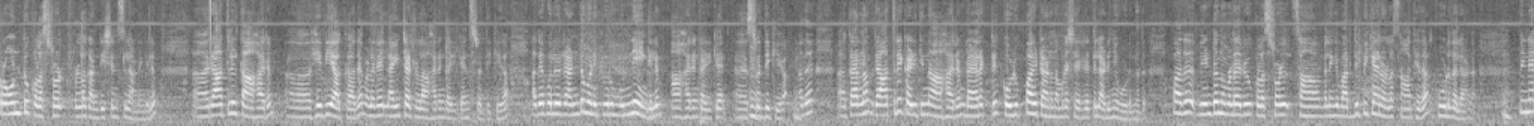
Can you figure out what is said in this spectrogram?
പ്രോൺ ടു കൊളസ്ട്രോൾ ഉള്ള കണ്ടീഷൻസിലാണെങ്കിലും രാത്രിയിലത്തെ ആഹാരം ഹെവി ആക്കാതെ വളരെ ലൈറ്റ് ആയിട്ടുള്ള ആഹാരം കഴിക്കാൻ ശ്രദ്ധിക്കുക. അതേപോലെ ഒരു രണ്ട് മണിക്കൂർ മുന്നെയെങ്കിലും ആഹാരം കഴിക്കാൻ ശ്രദ്ധിക്കുക. അത് കാരണം രാത്രി കഴിക്കുന്ന ആഹാരം ഡയറക്റ്റ് കൊഴുപ്പായിട്ടാണ് നമ്മുടെ ശരീരത്തിൽ അടിഞ്ഞുകൂടുന്നത്. അപ്പോൾ അത് വീണ്ടും നമ്മുടെ ഒരു കൊളസ്ട്രോൾ അല്ലെങ്കിൽ വർദ്ധിപ്പിക്കാനുള്ള സാധ്യത കൂടുതലാണ്. പിന്നെ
